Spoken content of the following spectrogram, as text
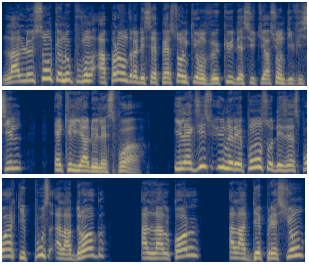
La leçon que nous pouvons apprendre de ces personnes qui ont vécu des situations difficiles est qu'il y a de l'espoir. Il existe une réponse au désespoir qui pousse à la drogue, à l'alcool, à la dépression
